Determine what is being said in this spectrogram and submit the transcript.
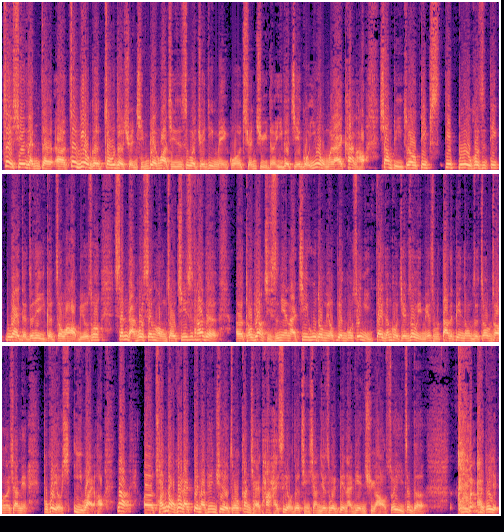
这些人的呃，这六个州的选情变化，其实是会决定美国选举的一个结果。因为我们来看哈，像比如 Deep Deep Blue 或是 Deep Red 的这一个州哈，比如说深蓝或深红州，其实它的呃投票几十年来几乎都没有变过，所以你在人口结构也没有什么大的变动的这种状况下面，不会有意外哈。那呃，传统会来变来变去的州，看起来它还是有这倾向，就是会变来变去哈。所以这个 对，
